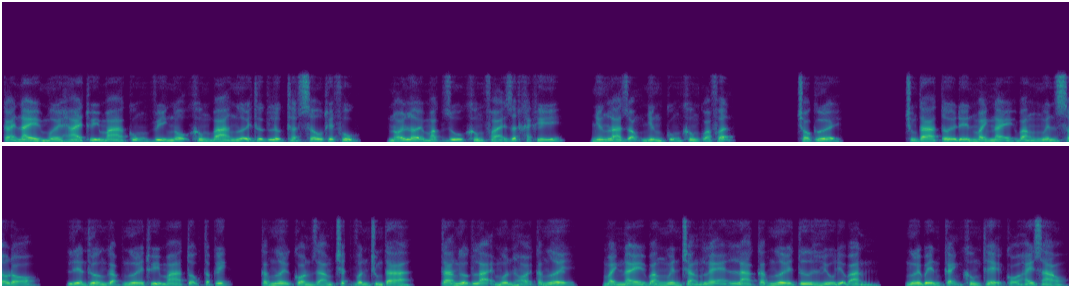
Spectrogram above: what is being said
Cái này 12 thủy ma cũng vì ngộ không ba người thực lực thật sâu thuyết phục, nói lời mặc dù không phải rất khách khí, nhưng là giọng nhưng cũng không quá phận. Cho cười. Chúng ta tới đến mảnh này băng nguyên sau đó, liền thường gặp ngươi thủy ma tộc tập kích, các ngươi còn dám chất vấn chúng ta, ta ngược lại muốn hỏi các ngươi, mảnh này băng nguyên chẳng lẽ là các ngươi tư hữu địa bàn, người bên cạnh không thể có hay sao?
